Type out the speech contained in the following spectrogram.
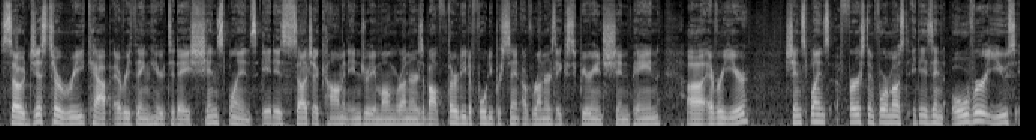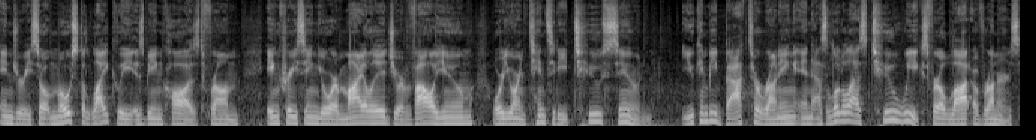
So, just to recap everything here today, shin splints, it is such a common injury among runners. About 30 to 40% of runners experience shin pain uh, every year. Shin splints, first and foremost, it is an overuse injury, so it most likely is being caused from increasing your mileage, your volume, or your intensity too soon. You can be back to running in as little as two weeks for a lot of runners.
